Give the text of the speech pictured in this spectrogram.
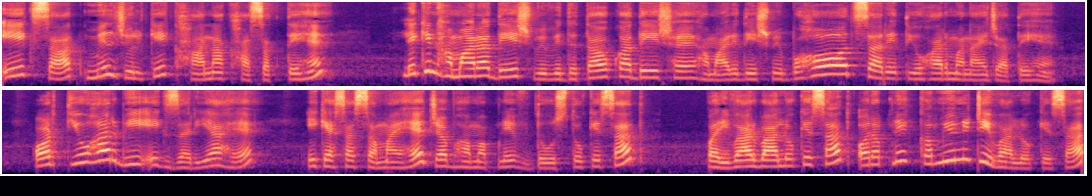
एक साथ मिलजुल के खाना खा सकते हैं। लेकिन हमारा देश विविधताओं का देश है, हमारे देश में बहुत सारे त्योहार मनाए जाते हैं। और त्योहार भी एक ज़रिया है, एक ऐसा समय है जब हम अपने दोस्तों के साथ, परिवार वालों के साथ और अपने कम्युनिटी वालों के साथ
